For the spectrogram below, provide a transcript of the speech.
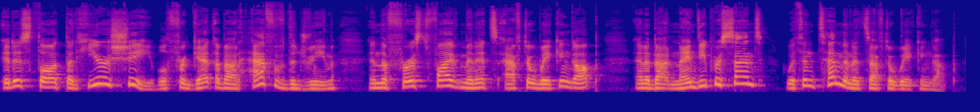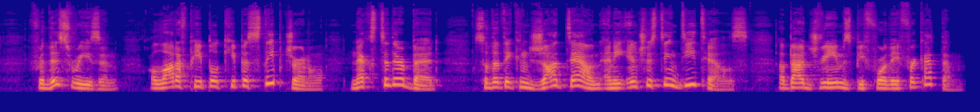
it is thought that he or she will forget about half of the dream in the first five minutes after waking up and about 90% within 10 minutes after waking up. For this reason, a lot of people keep a sleep journal next to their bed so that they can jot down any interesting details about dreams before they forget them.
